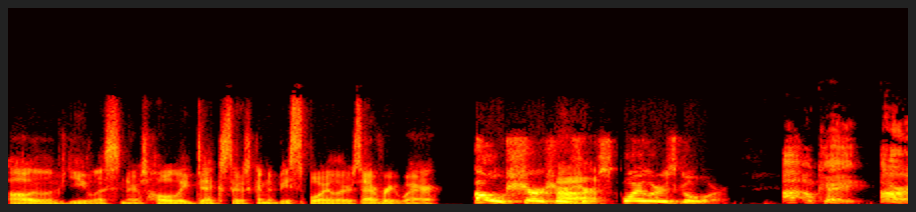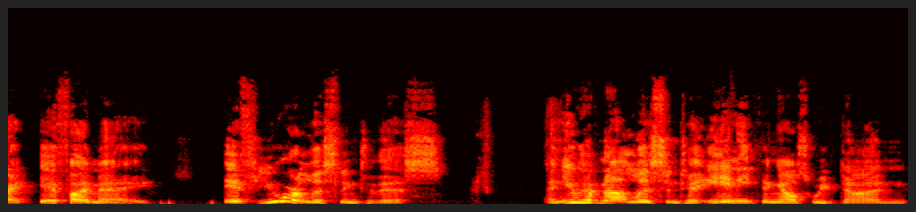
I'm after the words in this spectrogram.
all of you listeners, holy dicks, there's going to be spoilers everywhere. Oh, sure, sure, Uh, sure. Spoilers galore. Uh, okay, all right. If I may, if you are listening to this and you have not listened to anything else we've done,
